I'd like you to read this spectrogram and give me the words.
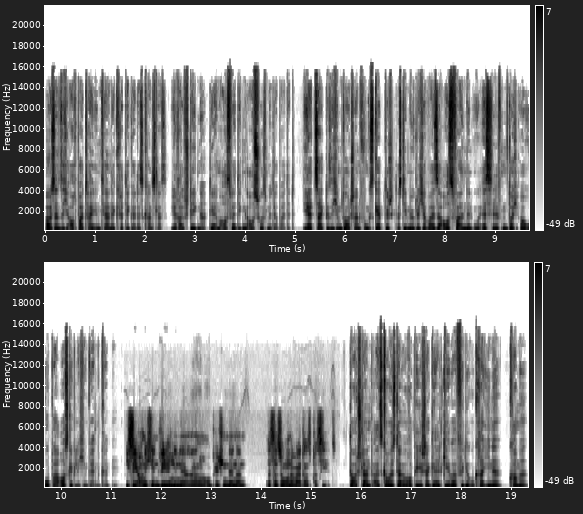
äußern sich auch parteiinterne Kritiker des Kanzlers, wie Ralf Stegner, der im Auswärtigen Ausschuss mitarbeitet. Er zeigte sich im Deutschlandfunk skeptisch, dass die möglicherweise ausfallenden US-Hilfen durch Europa ausgeglichen werden könnten. Ich sehe auch nicht den Willen in den europäischen Ländern, dass das so ohne weiteres passiert. Deutschland als größter europäischer Geldgeber für die Ukraine komme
